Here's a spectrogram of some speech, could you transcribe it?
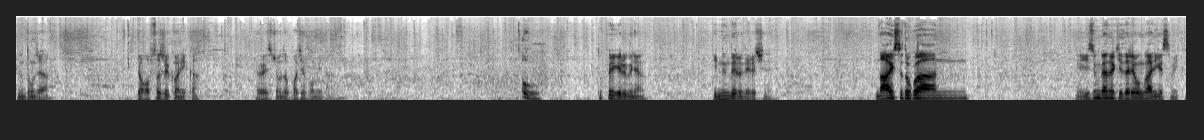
눈동자. 벽 없어질 거니까 여기서 좀 더 버텨봅니다. 어우 뚝배기를 그냥 있는 대로 내려치네. 나이스 도관. 네, 이 순간을 기다려온 거 아니겠습니까?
